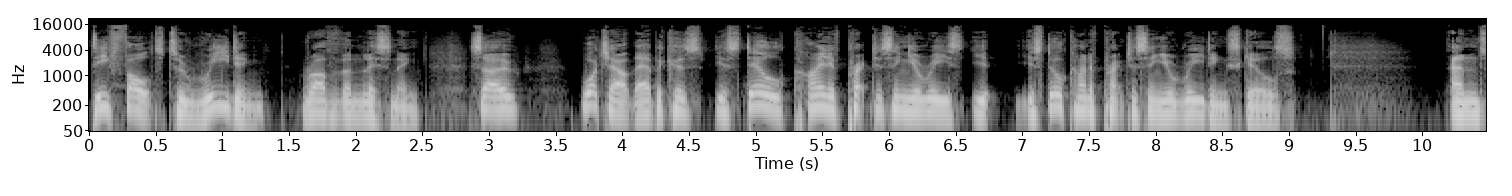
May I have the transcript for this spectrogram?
default to reading rather than listening. So watch out there because you're still kind of practicing your re- you're still kind of practicing your reading skills. And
